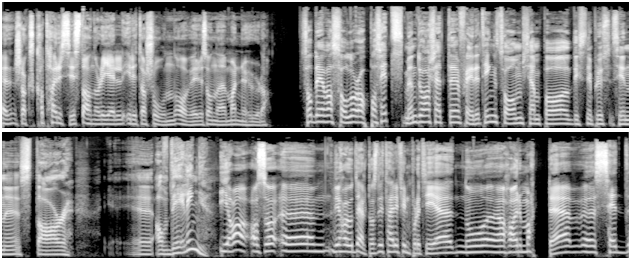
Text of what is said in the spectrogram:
en slags katarsis da, når det gjelder irritasjonen over sånne mannehuler. Så det var Solar Opposites, men du har sett eh, flere ting som kommer på Disney Pluss sin eh, Star-avdeling? Ja, altså øh, Vi har jo delt oss litt her i Filmpolitiet. Nå har Marte sett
